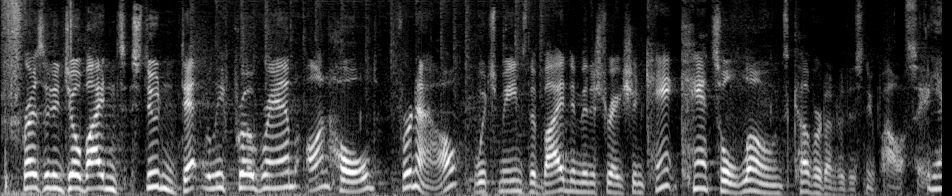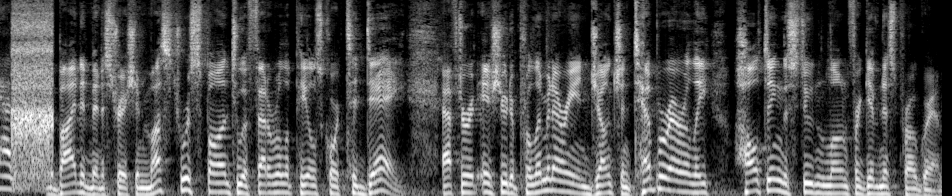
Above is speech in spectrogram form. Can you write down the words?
President Joe Biden's student debt relief program on hold for now, which means the Biden administration can't cancel loans covered under this new policy. Yeah. The Biden administration must respond to a federal appeals court today after it issued a preliminary injunction temporarily halting the student loan forgiveness program.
